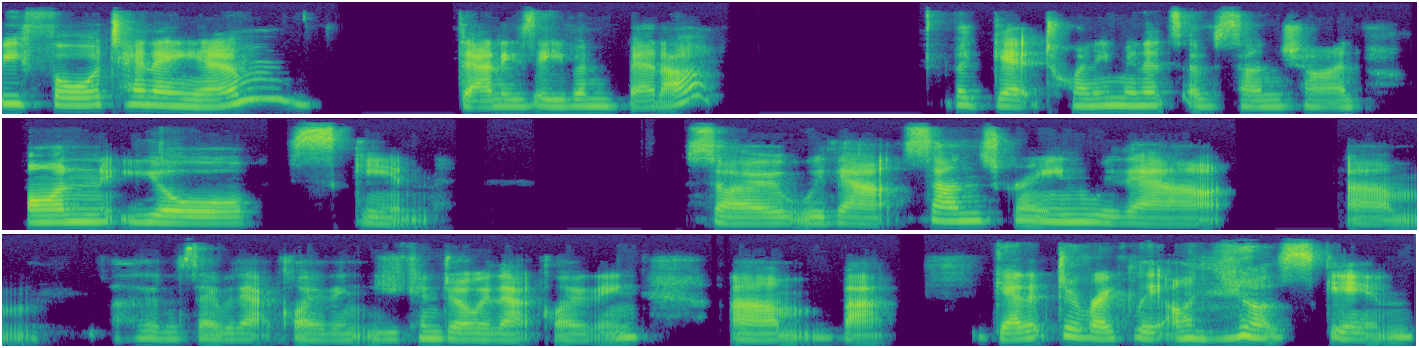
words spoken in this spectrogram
before 10 a.m. That is even better. But get 20 minutes of sunshine on your skin. So without sunscreen, without, um, I was going to say without clothing, you can do it without clothing, um, but get it directly on your skin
